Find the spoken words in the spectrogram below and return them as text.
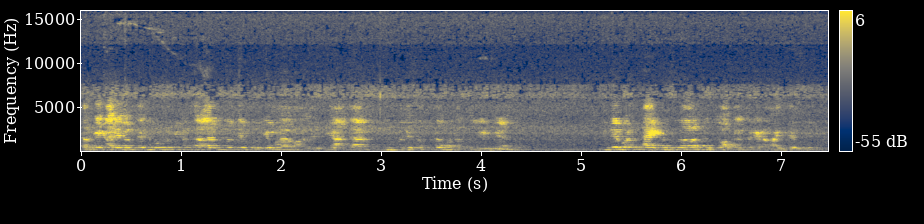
सगळे कार्यकर्ते निवडणुकीनंतर आल्यानंतर ते दोघे मला म्हणाले की आता मध्ये फक्त मला लीड मिळालं. तिथे पण काय कसं झालं असेल तो आपल्या सगळ्यांना माहिती असेल.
